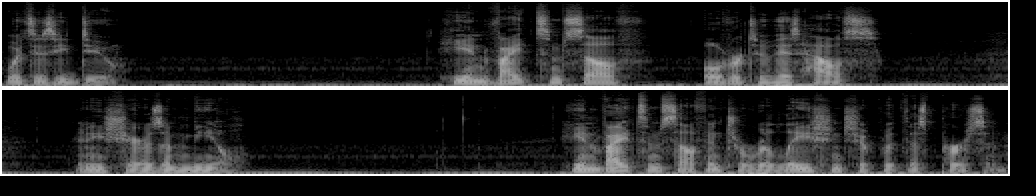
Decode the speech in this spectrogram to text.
what does he do? He invites himself over to his house and he shares a meal. he invites himself into relationship with this person,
